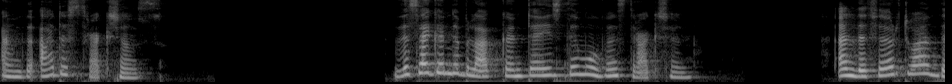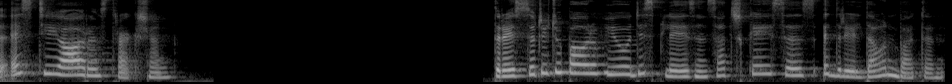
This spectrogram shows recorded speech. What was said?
and the add instructions. The second block contains the move instruction. And the third one the str instruction. Trace32 PowerView displays in such cases a drill down button.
